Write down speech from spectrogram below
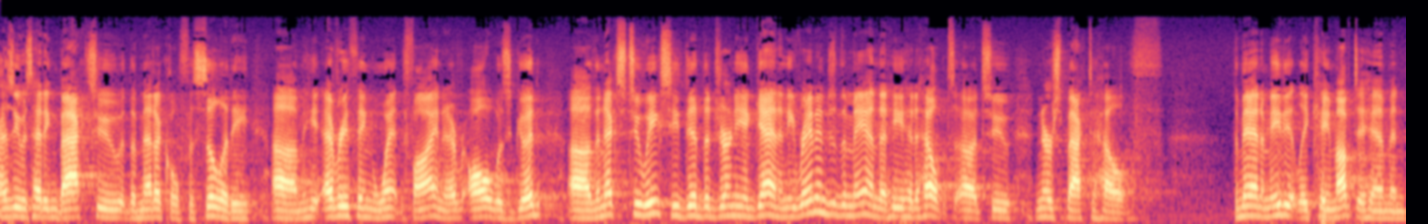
as he was heading back to the medical facility, um, he, everything went fine and every, all was good. Uh, the next two weeks, he did the journey again, and he ran into the man that he had helped uh, to nurse back to health. The man immediately came up to him and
